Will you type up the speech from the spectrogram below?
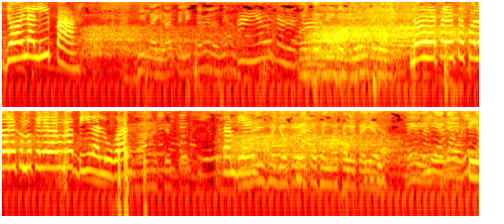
Yo soy la lipa. Sí, la ayudante Lipe, pero No sé, pero estos colores como que le dan más vida al lugar. También. Sí.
